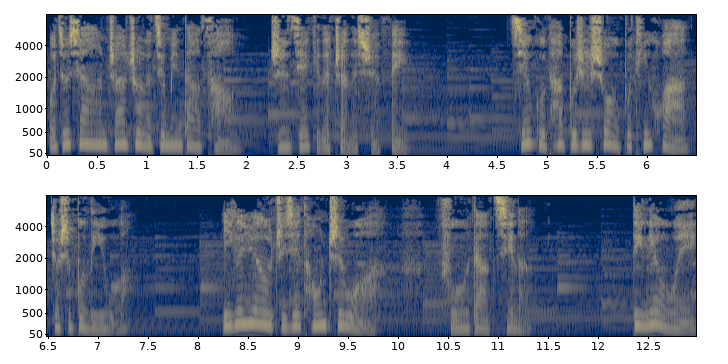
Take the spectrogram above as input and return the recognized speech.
我就像抓住了救命稻草，直接给他转了学费。结果他不是说我不听话，就是不理我。一个月后直接通知我，服务到期了。第六位，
